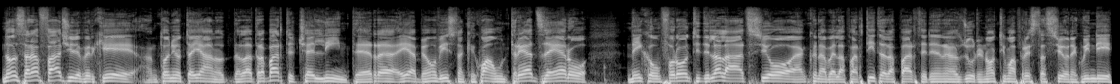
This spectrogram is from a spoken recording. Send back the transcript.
non sarà facile perché Antonio Tajano dall'altra parte c'è l'Inter e abbiamo visto anche qua un 3-0 nei confronti della Lazio, è anche una bella partita da parte dei Nerazzurri, un'ottima prestazione, quindi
